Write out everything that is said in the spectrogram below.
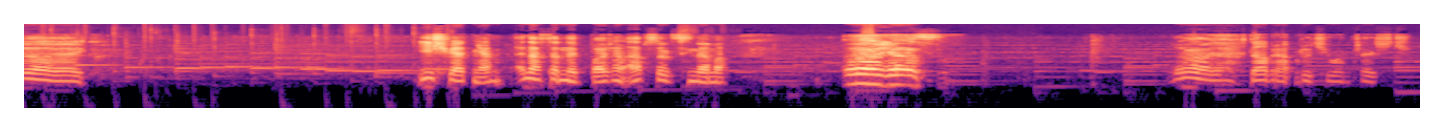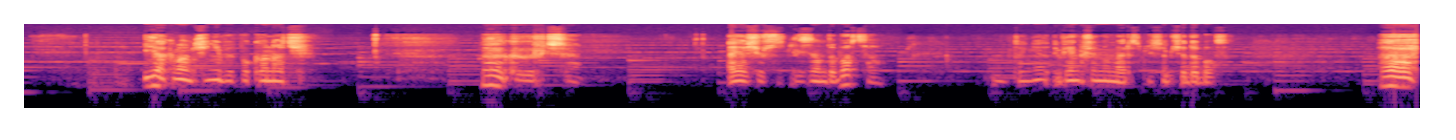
Ojejku. I świetnie. Następny poziom, Absolute Cinema. O. Ojej, dobra, wróciłem, cześć. Jak mam cię niby pokonać? O kurczę. A ja się już zbliżam do bossa. To nie większy numer, zbliżam się do bossa. Ach,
